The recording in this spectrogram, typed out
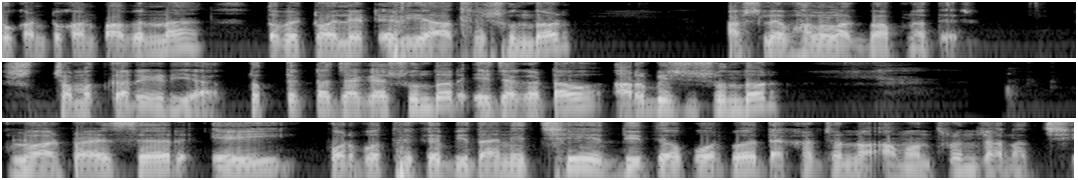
দোকান টোকান পাবেন না। তবে টয়লেট এরিয়া আছে সুন্দর। আসলে ভালো লাগবে আপনাদের। চমৎকার এরিয়া প্রত্যেকটা জায়গায় সুন্দর, এই জায়গাটাও আরও বেশি সুন্দর। লোয়ার প্রাইসের এই পর্ব থেকে বিদায় নিচ্ছি। দ্বিতীয় পর্ব দেখার জন্য আমন্ত্রণ জানাচ্ছি।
